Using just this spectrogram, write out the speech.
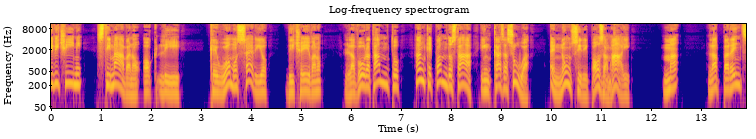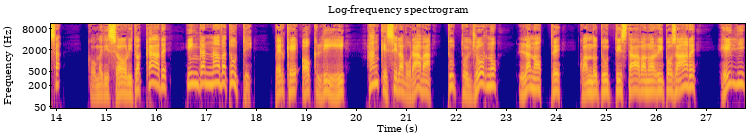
i vicini stimavano Ock Lee. Che uomo serio, dicevano. Lavora tanto anche quando sta in casa sua e non si riposa mai. Ma l'apparenza, come di solito accade, ingannava tutti, perché Ock Lee, anche se lavorava tutto il giorno, la notte, quando tutti stavano a riposare, egli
